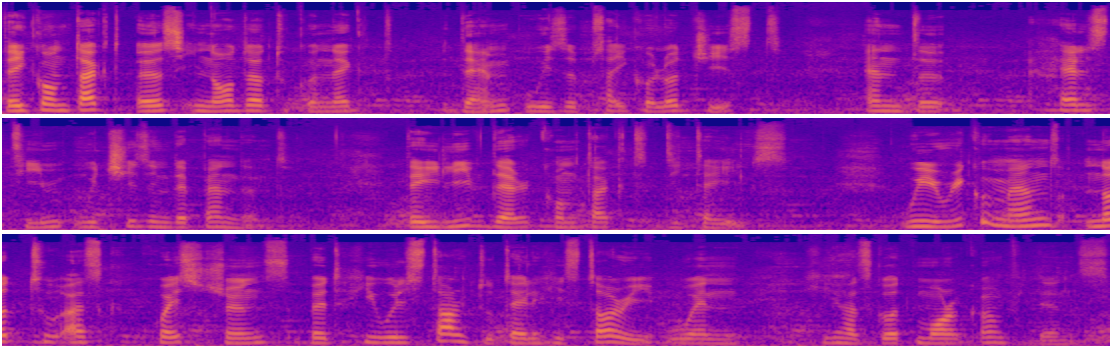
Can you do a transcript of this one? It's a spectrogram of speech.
they contact us in order to connect them with a psychologist and the health team which is independent. They leave their contact details. We recommend not to ask questions, but he will start to tell his story when he has got more confidence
